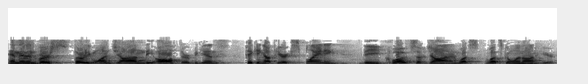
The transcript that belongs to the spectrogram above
And then in verse 31, John, the author, begins picking up here explaining the quotes of John and what's, what's going on here.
